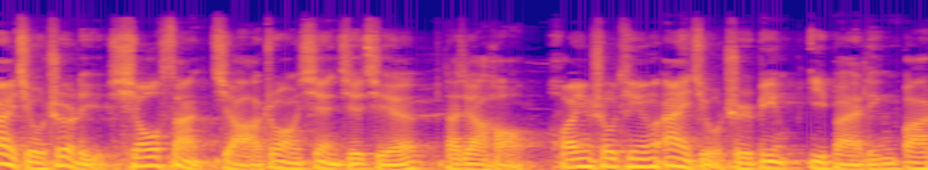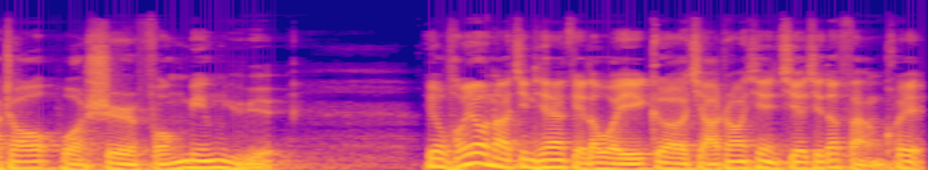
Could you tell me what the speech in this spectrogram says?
艾灸这里消散甲状腺结节，大家好，欢迎收听艾灸治病一百零八招，我是冯明宇。有朋友呢，今天给了我一个甲状腺结节的反馈，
